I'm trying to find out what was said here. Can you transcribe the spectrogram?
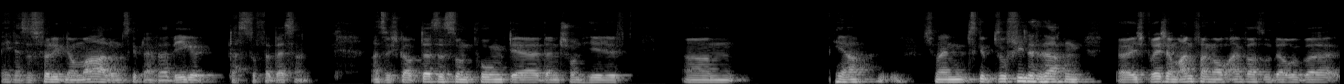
hey, das ist völlig normal und es gibt einfach Wege, das zu verbessern. Also ich glaube, das ist so ein Punkt, der dann schon hilft. Ähm, ja, ich meine, es gibt so viele Sachen. Äh, ich spreche am Anfang auch einfach so darüber,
